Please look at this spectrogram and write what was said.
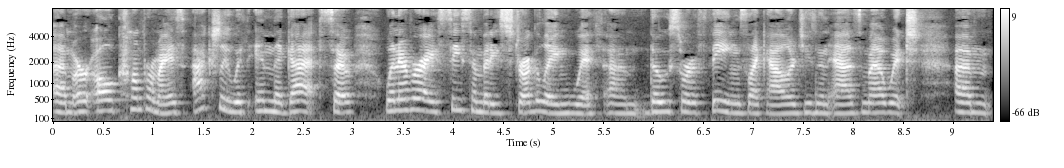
um, are all compromised actually within the gut. So, whenever I see somebody struggling with um, those sort of things like allergies and asthma, which um,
